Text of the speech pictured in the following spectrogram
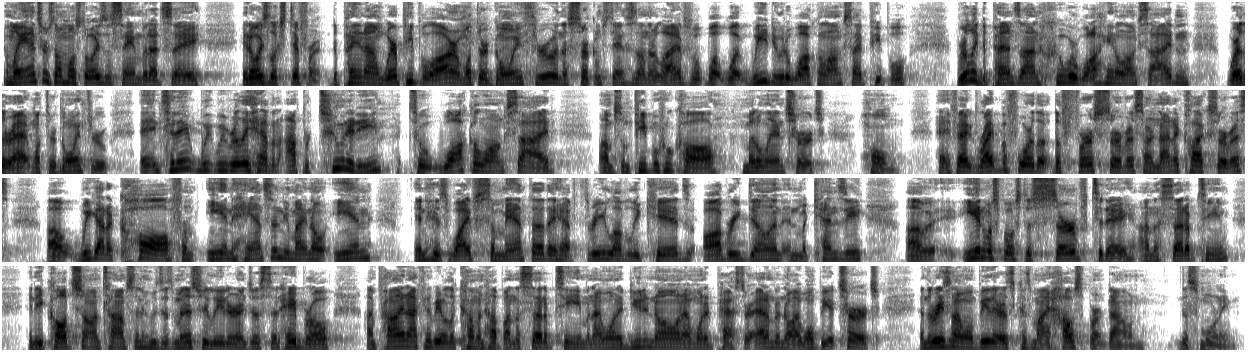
And my answer is almost always the same, but I'd say it always looks different depending on where people are and what they're going through and the circumstances on their lives. What, what, what we do to walk alongside people really depends on who we're walking alongside and where they're at and what they're going through. And today we, we really have an opportunity to walk alongside um, some people who call Meadowland Church home. In fact, right before the, the first service, our 9 o'clock service, uh, we got a call from Ian Hanson. You might know Ian and his wife Samantha. They have three lovely kids Aubrey, Dylan, and Mackenzie. Um, Ian was supposed to serve today on the setup team, and he called Sean Thompson, who's his ministry leader, and just said, Hey, bro, I'm probably not going to be able to come and help on the setup team, and I wanted you to know, and I wanted Pastor Adam to know I won't be at church. And the reason I won't be there is because my house burnt down this morning.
